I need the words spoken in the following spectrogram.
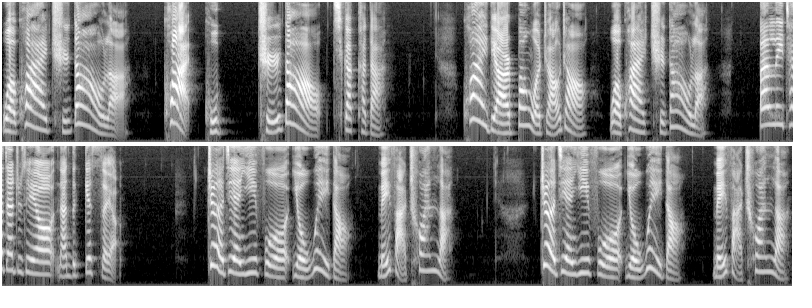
我快迟到了，快，곧迟到，지각하 다。 快点儿帮我找找，我快迟到了，빨리찾아주세 요， 나늦겠어 요。 这件衣服有味道，没法穿了。这件衣服有味道。 没法穿了。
